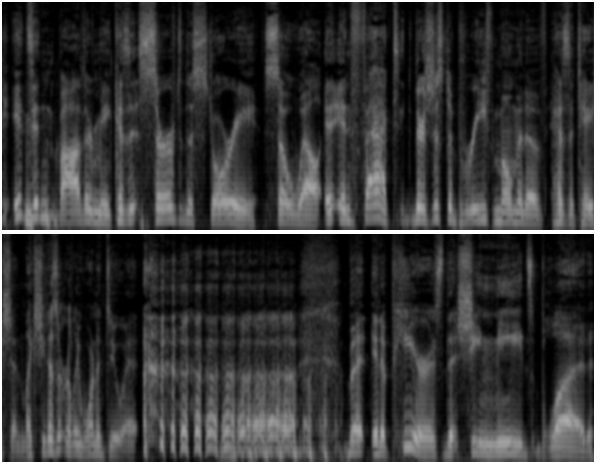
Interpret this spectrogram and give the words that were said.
it didn't bother me because it served the story so well. In fact, there's just a brief moment of hesitation. Like she doesn't really want to do it. but it appears that she needs blood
